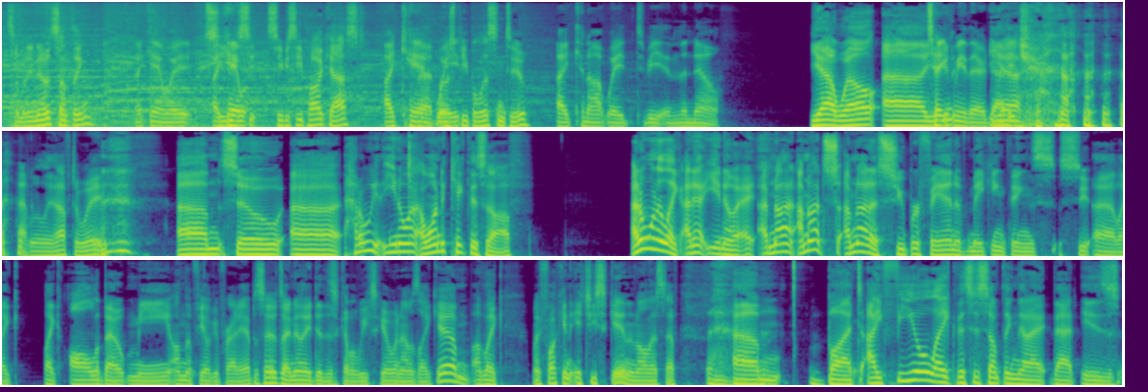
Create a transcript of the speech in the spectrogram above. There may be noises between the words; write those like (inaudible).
Somebody knows something. I can't wait. I can't. CBC, CBC podcast I can't that most people listen to. I cannot wait to be in the know. Yeah, well, uh, Take gonna- me there, Daddy. Yeah. (laughs) we'll have to wait. Um, so uh, how do we? You know what? I wanted to kick this off. I don't want to like. I don't. You know, I, I'm not. I'm not. I'm not a super fan of making things uh, like like all about me on the Feel Good Friday episodes. I know I did this a couple weeks ago when I was like, yeah, I'm, I'm like my fucking itchy skin and all that stuff. (laughs) Um, but I feel like this is something that I that is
